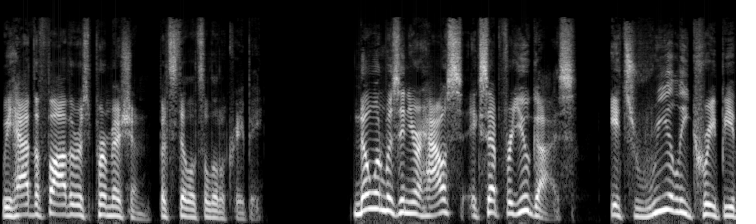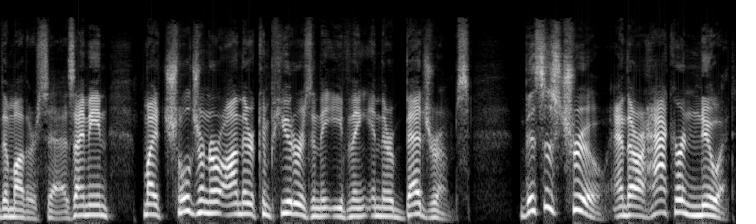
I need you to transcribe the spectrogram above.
we had the father's permission, but still it's a little creepy. No one was in your house except for you guys. It's really creepy, the mother says. I mean, my children are on their computers in the evening in their bedrooms. This is true, and our hacker knew it.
